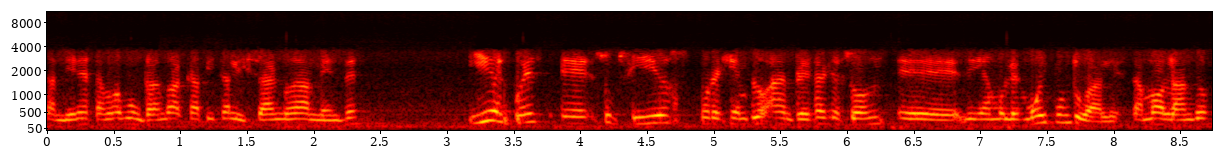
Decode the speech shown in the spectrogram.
También estamos apuntando a capitalizar nuevamente. Y después, eh, subsidios, por ejemplo, a empresas que son, eh, muy puntuales. Estamos hablando,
